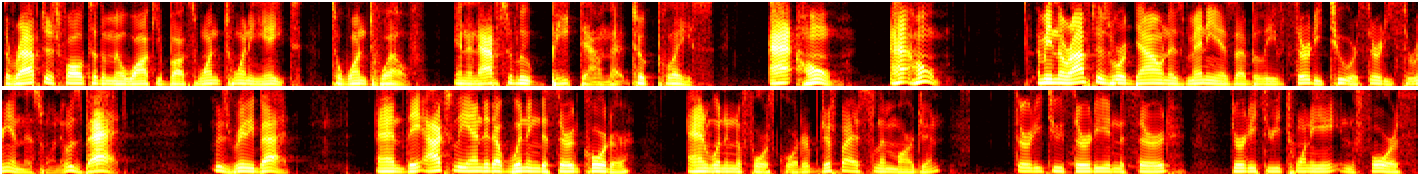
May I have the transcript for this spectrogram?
the Raptors fall to the Milwaukee Bucks 128 to 112 in an absolute beatdown that took place at home. At home. I mean, the Raptors were down as many as I believe 32 or 33 in this one. It was bad. It was really bad. And they actually ended up winning the third quarter and winning the fourth quarter just by a slim margin 32 30 in the third, 33 28 in fourth.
